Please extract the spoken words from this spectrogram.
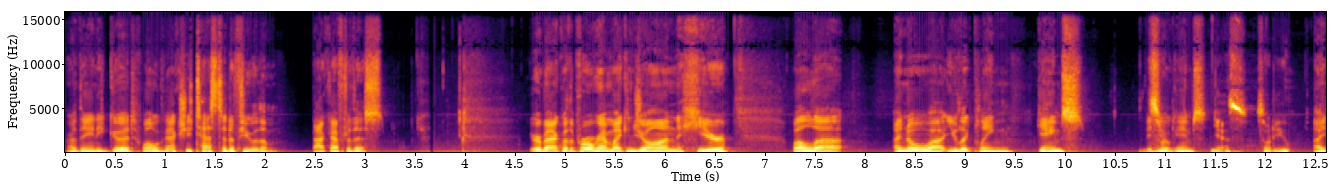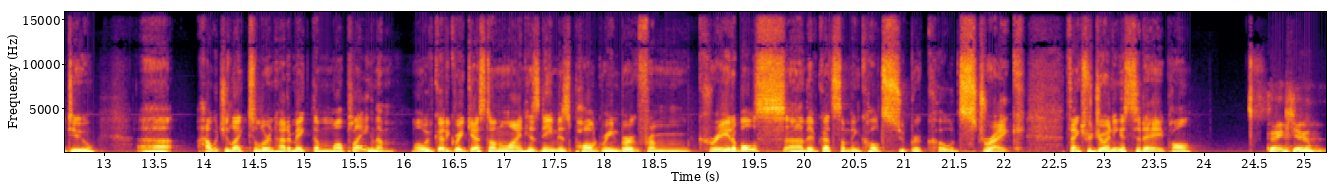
Are they any good? Well, we've actually tested a few of them. Back after this. You're back with the program, Mike and John here. Well, uh, I know uh, you like playing games, video So- games. yes, so do you. I do. Uh, how would you like to learn how to make them while playing them? Well, we've got a great guest on the line. His name is Paul Greenberg from Creatubbles. Uh, they've got something called Super Code Strike. Thanks for joining us today, Paul. Thank you.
